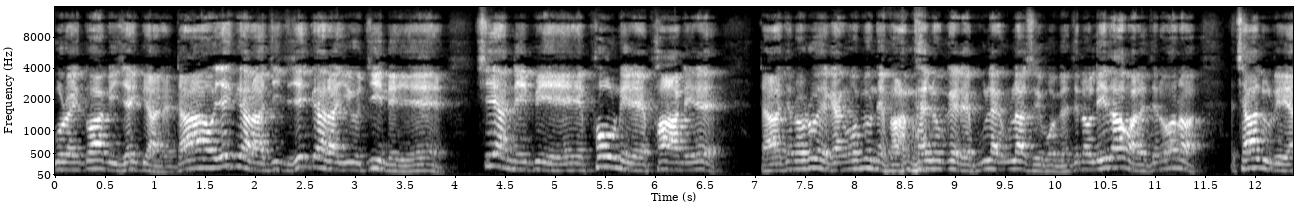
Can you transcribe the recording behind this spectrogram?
ကိုယ်တိုင်သွားပြီးရိုက်ပြတယ်ဒါဟိုရိုက်ပြတာကြည့်ရိုက်ပြတာကြီးကိုကြည့်နေရင်ရှေ့ကနေပြီးရင်ဖုံးနေတယ်ဖာနေတဲ့ဒါကျွန်တော်တို့ရဲ့ကံကောမျိုးနဲ့မမတ်လုပ်ခဲ့တယ်ဘူးလိုက်ဦးလာဆွေပေါ့ဗျာကျွန်တော်လေးသားပါတယ်ကျွန်တော်ကတော့အခြားလူတွေက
